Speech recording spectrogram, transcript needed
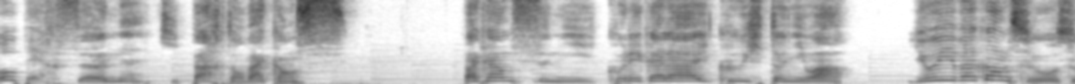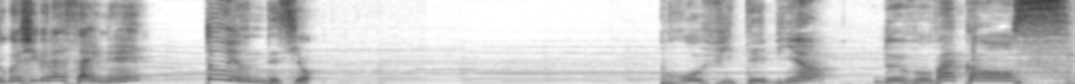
aux personnes qui partent en vacances. Vacances ni kore kara iku hito ni wa yoi vacances o sugoshi ne to yun. Profitez bien de vos vacances.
